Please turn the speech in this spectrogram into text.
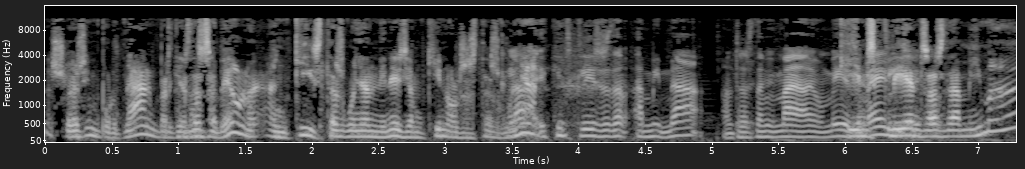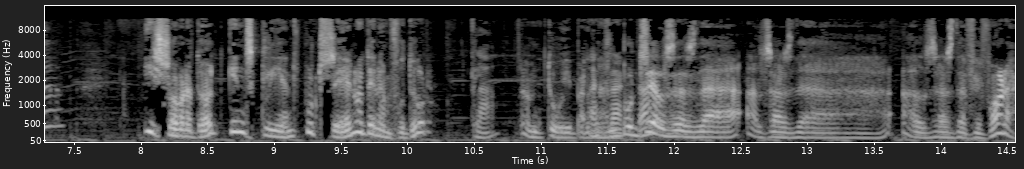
Això és important, perquè has de saber on, en qui estàs guanyant diners i amb qui no els estàs Clar, guanyant. i quins clients has de mimar? Els has de mimar més Quins menys? clients has de mimar i, sobretot, quins clients potser no tenen futur? Clar. amb tu i per tant Exacte. potser els has, de, els, has de, els has de fer fora.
